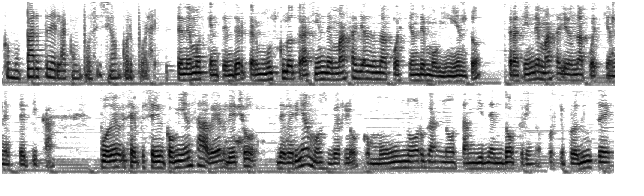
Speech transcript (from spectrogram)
como parte de la composición corporal. Tenemos que entender que el músculo trasciende más allá de una cuestión de movimiento, trasciende más allá de una cuestión estética se, comienza a ver, de hecho deberíamos verlo como un órgano también endocrino, porque produce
